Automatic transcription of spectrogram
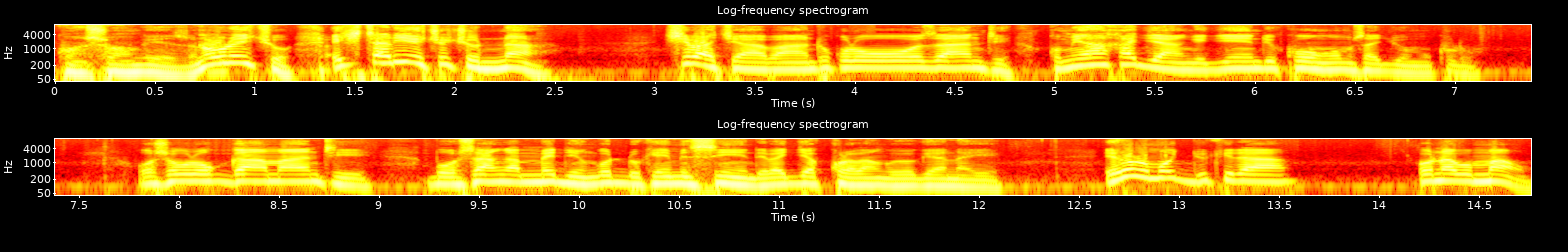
Ku nsonga ezo. N'olwekyo ekitali ekyo kyonna kiba ky'abantu kulowooza nti ku myaka gyange gye ndiko ng'omusajja omukulu osobola okugamba nti bw'osanga medi ng'odduka emisinde bajja kukulaba ng'oyogera naye. Era olumu ojjukira onabumao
